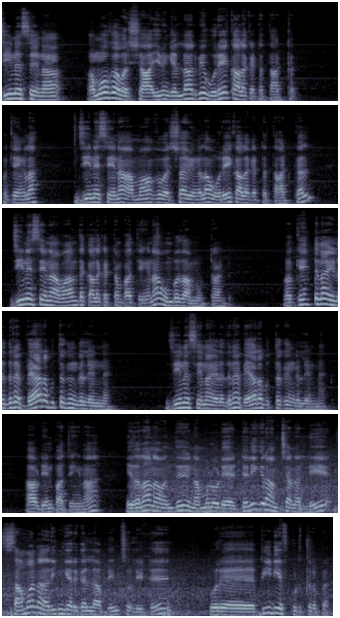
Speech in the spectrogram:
ஜீனசேனா அமோக வர்ஷா இவங்க எல்லாருமே ஒரே காலகட்டத்து ஆட்கள். ஓகேங்களா ஜீனசேனா அமோக வர்ஷா இவங்கெல்லாம் ஒரே காலகட்டத்து ஆட்கள். ஜீனசேனா வாழ்ந்த காலகட்டம் பார்த்தீங்கன்னா ஒன்பதாம் நூற்றாண்டு. ஓகே நான் எழுதுன வேற புத்தகங்கள் என்ன? ஜீனசேனா எழுதின வேற புத்தகங்கள் என்ன? அப்படின்னு பார்த்தீங்கன்னா இதெல்லாம் நான் வந்து நம்மளுடைய டெலிகிராம் சேனல்லே சமண அறிஞர்கள் அப்படின்னு சொல்லிட்டு ஒரு பிடிஎஃப் கொடுத்துருப்பேன்.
